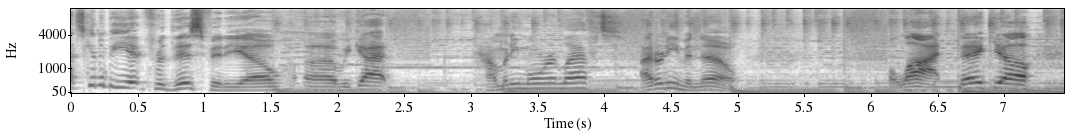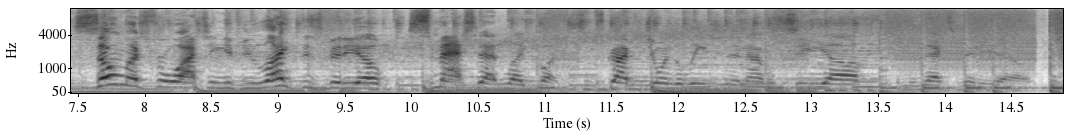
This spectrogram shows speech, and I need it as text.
That's gonna be it for this video. Uh, we got how many more left? I don't even know. A lot. Thank y'all so much for watching. If you liked this video, smash that like button. Subscribe to join the Legion, and I will see y'all in the next video.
